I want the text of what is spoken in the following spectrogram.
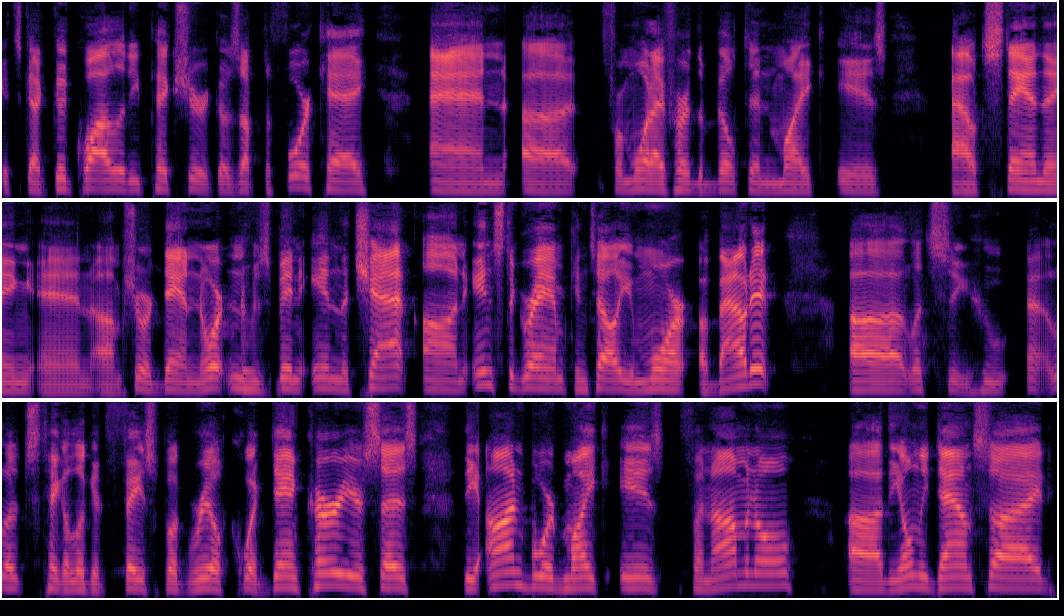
It's got good quality picture. It goes up to 4K, and uh, from what I've heard, the built-in mic is outstanding. And I'm sure Dan Norton, who's been in the chat on Instagram, can tell you more about it. Uh, let's see who. Uh, let's take a look at Facebook real quick. Dan Currier says the onboard mic is phenomenal. Uh, the only downside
